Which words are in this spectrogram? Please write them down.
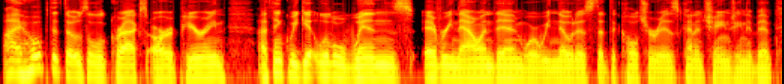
I hope that those little cracks are appearing. I think we get little wins every now and then where we notice that the culture is kind of changing a bit.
